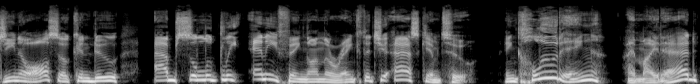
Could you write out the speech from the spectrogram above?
Gino also can do absolutely anything on the rink that you ask him to, including, I might add,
